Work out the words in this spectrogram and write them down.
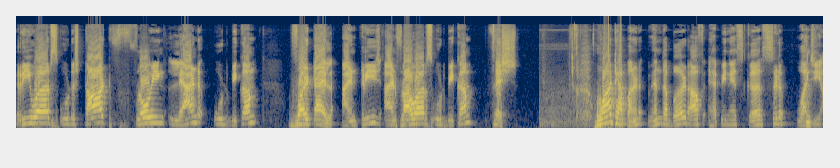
rivers would start flowing, land would become fertile, and trees and flowers would become fresh. What happened when the bird of happiness cursed Vanjia?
